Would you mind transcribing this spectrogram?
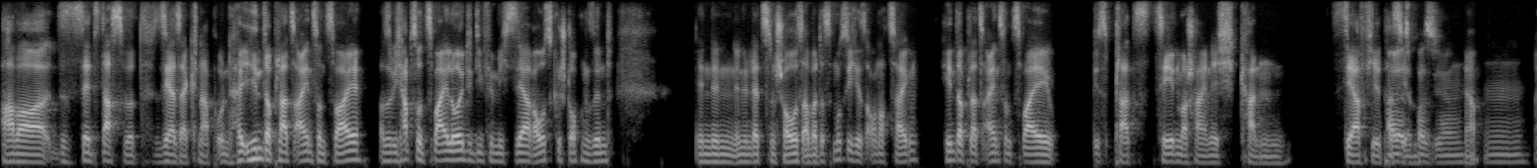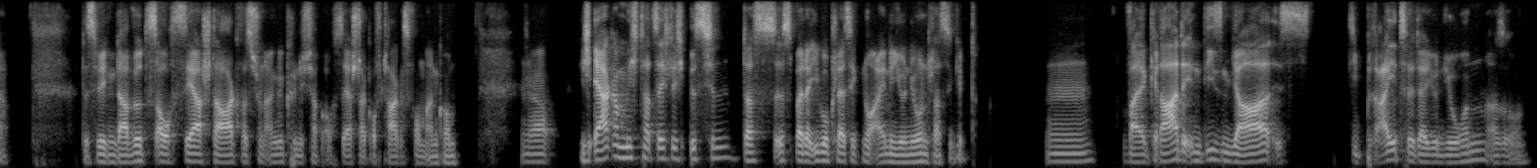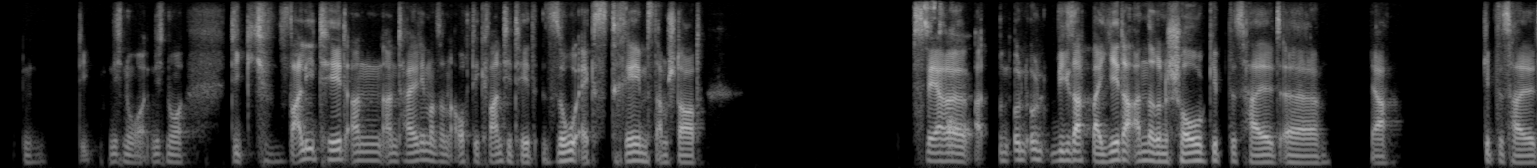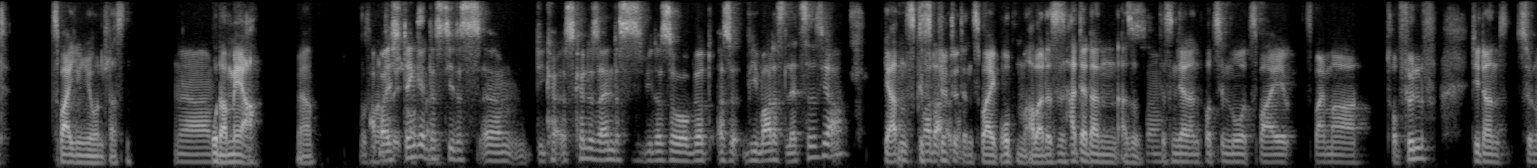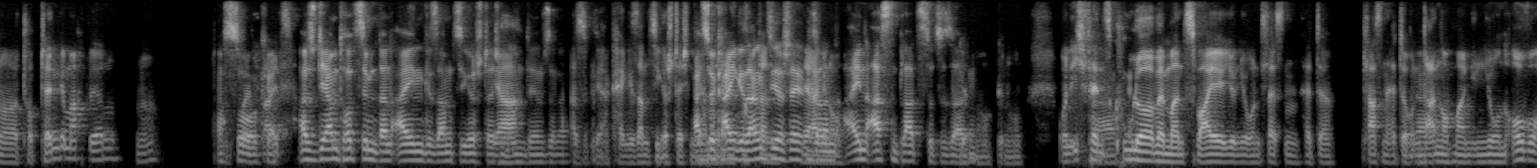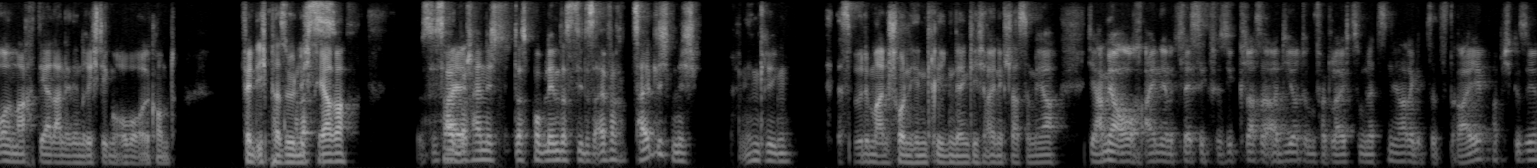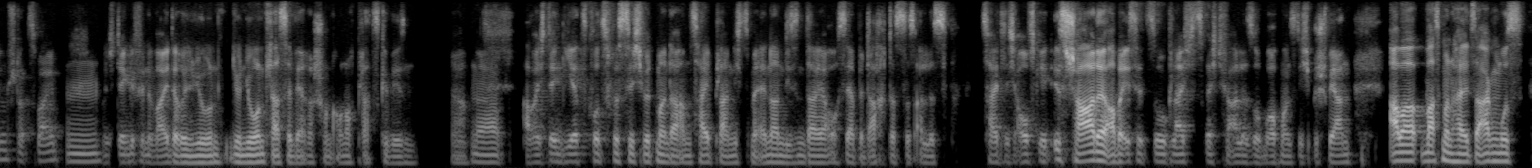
Aber das, selbst das wird sehr, sehr knapp. Und hinter Platz 1 und 2, also ich habe so zwei Leute, die für mich sehr rausgestochen sind in den, in den letzten Shows, aber das muss ich jetzt auch noch zeigen. Hinter Platz 1 und 2 bis Platz 10 wahrscheinlich kann sehr viel passieren. Alles passieren. Ja. Mhm. ja. Deswegen, da wird es auch sehr stark, was ich schon angekündigt habe, auch sehr stark auf Tagesform ankommen. Ja. Ich ärgere mich tatsächlich ein bisschen, dass es bei der Evo Classic nur eine Juniorenklasse gibt. Mhm. Weil gerade in diesem Jahr ist die Breite der Junioren, also die, nicht, nur, nicht nur die Qualität an, an Teilnehmern, sondern auch die Quantität so extremst am Start. Es wäre, und, und, und wie gesagt, bei jeder anderen Show gibt es halt, äh, ja, gibt es halt zwei Juniorenklassen. Ja. Oder mehr. Ja. Aber ich denke, dass die das, ähm, die, es könnte sein, dass es wieder so wird. Also, wie war das letztes Jahr? Die hatten es gesplittet in zwei Gruppen, aber das ist, hat ja dann, also so. das sind ja dann trotzdem nur zwei, zweimal Top 5, die dann zu einer Top 10 gemacht werden. Ne? Ach so, okay. Also die haben trotzdem dann einen Gesamtsiegerstechen ja, in dem Sinne. Also ja, kein Gesamtsiegerstechen. Also kein Gesamtsiegerstechen, ja, sondern genau. einen Assenplatz sozusagen. Genau, genau. Und ich fände es ah, okay. cooler, wenn man zwei Juniorenklassen hätte, Klassen hätte und ja. dann nochmal einen Junioren-Overall macht, der dann in den richtigen Overall kommt. Fände ich persönlich das, fairer. Es ist halt wahrscheinlich das Problem, dass die das einfach zeitlich nicht hinkriegen das würde man schon hinkriegen, denke ich, eine Klasse mehr. Die haben ja auch eine Classic Physik-Klasse addiert im Vergleich zum letzten Jahr. Da gibt es jetzt drei, habe ich gesehen, statt zwei. Mhm. Und ich denke, für eine weitere Juniorenklasse wäre schon auch noch Platz gewesen. Ja. ja. Aber ich denke, jetzt kurzfristig wird man da am Zeitplan nichts mehr ändern. Die sind da ja auch sehr bedacht, dass das alles zeitlich aufgeht. Ist schade, aber ist jetzt so gleiches Recht für alle, so braucht man es nicht beschweren. Aber was man halt sagen muss,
